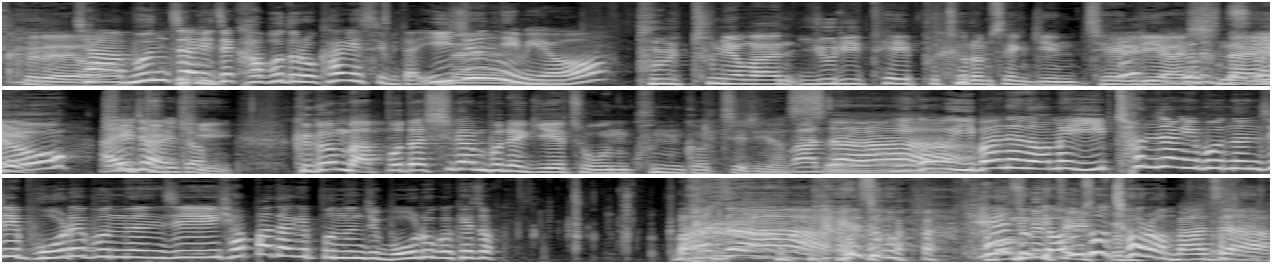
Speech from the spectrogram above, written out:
그래요. 자 문자 이제 가보도록 하겠습니다. 이준님이요. 네. 불투명한 유리 테이프처럼 생긴 젤리 아시나요? 알죠 알죠. 그건 맛보다 시간 보내기에 좋은 군것질이었어요. 맞아. 이거 입안에 넣으면 입 천장에 붙는지 볼에 붙는지 혓바닥에 붙는지 모르고 계속 맞아. 계속 계속 염소처럼 맞아.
